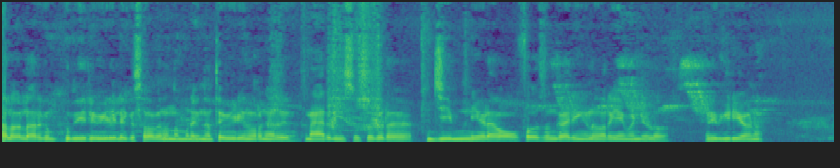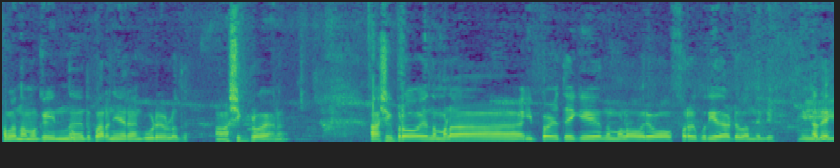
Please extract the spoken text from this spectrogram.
ഹലോ എല്ലാവർക്കും പുതിയൊരു വീഡിയോയിലേക്ക് സ്വാഗതം. നമ്മുടെ ഇന്നത്തെ വീഡിയോ എന്ന് പറഞ്ഞാൽ മാരുതി സുസുക്കിയുടെ ജിംനിയുടെ ഓഫേഴ്സും കാര്യങ്ങളും അറിയാൻ വേണ്ടിയുള്ള ഒരു വീഡിയോ ആണ്. അപ്പോൾ നമുക്ക് ഇന്ന് ഇത് പറഞ്ഞു തരാൻ കൂടെ ഉള്ളത് ആഷിക് ബ്രോ ആണ്. ആഷിക് ബ്രോ നമ്മൾ ഇപ്പോഴത്തേക്ക് നമ്മൾ ഒരു ഓഫർ പുതിയതായിട്ട് വന്നില്ലേ ഈ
